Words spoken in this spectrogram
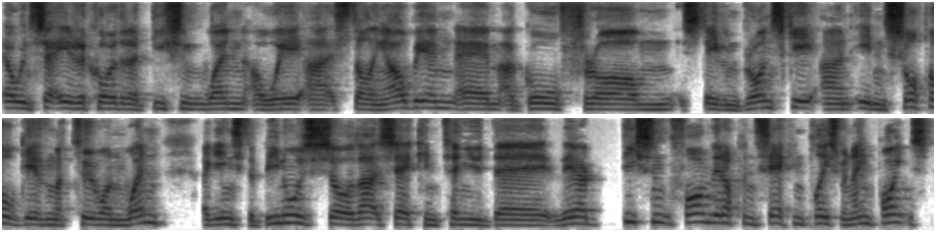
Elgin City recorded a decent win away at Stirling Albion. Um, a goal from Stephen Bronski and Aidan Soppel gave them a 2 1 win against the Binos. So that's uh, continued uh, their decent form. They're up in second place with nine points.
